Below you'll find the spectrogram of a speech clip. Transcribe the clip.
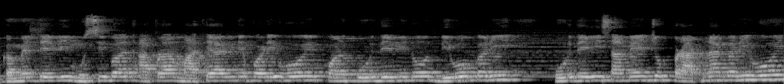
ગમે તેવી મુસીબત આપણા માથે આવીને પડી હોય, પણ કુળદેવીનો દીવો કરી, કુળદેવી સામે જો પ્રાર્થના કરી હોય,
